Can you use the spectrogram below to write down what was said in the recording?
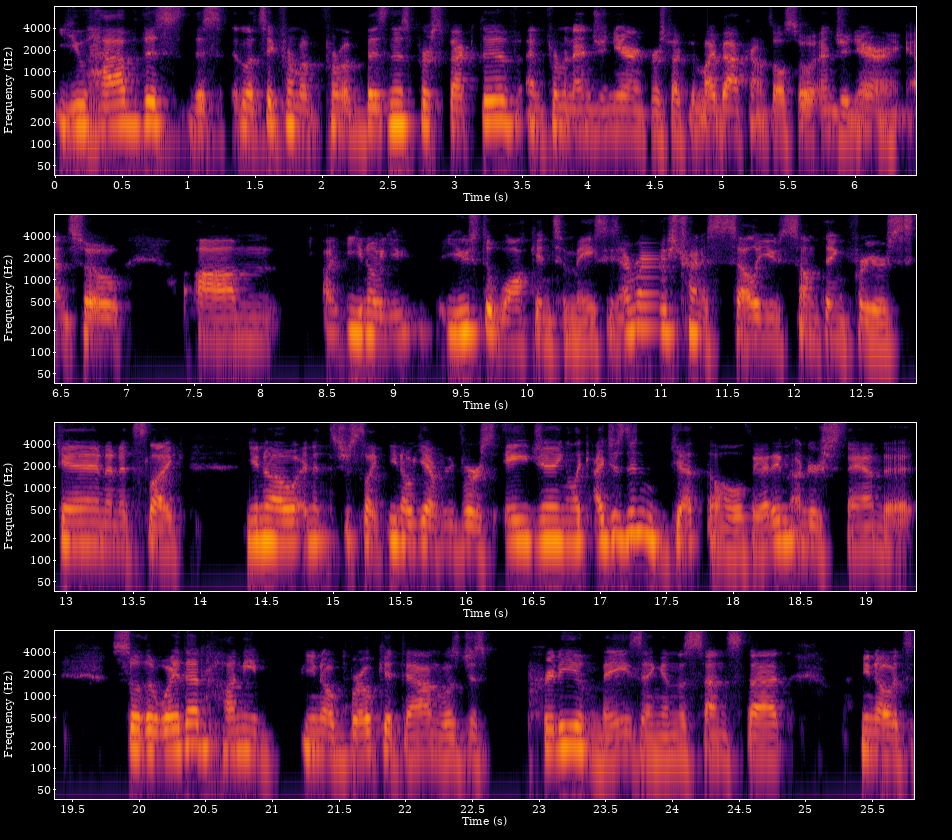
you have this this let's say from a from a business perspective and from an engineering perspective my background's also engineering and so um you know you, you used to walk into macy's everybody's trying to sell you something for your skin and it's like you know, and it's just like, you know, yeah, reverse aging. Like I just didn't get the whole thing. I didn't understand it. So the way that Hanieh, you know, broke it down was just pretty amazing in the sense that, you know, it's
